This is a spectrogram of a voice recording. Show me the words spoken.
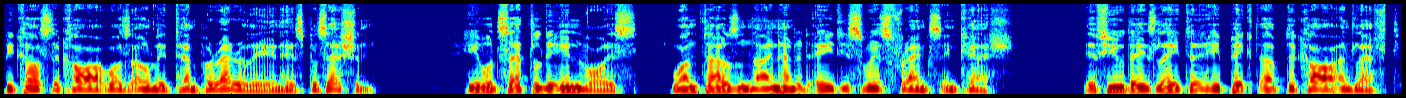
because the car was only temporarily in his possession. He would settle the invoice 1,980 Swiss francs in cash. A few days later, he picked up the car and left.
